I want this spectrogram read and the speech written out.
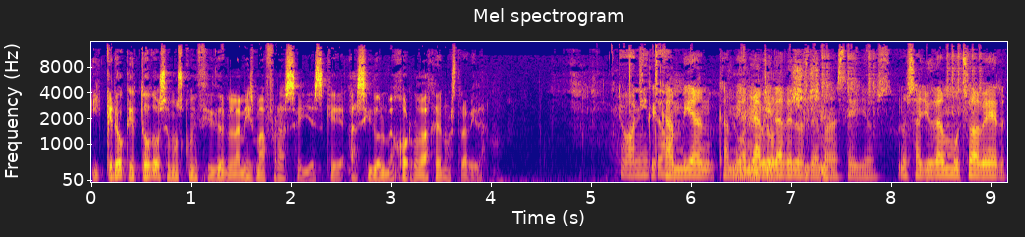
Y creo que todos hemos coincidido en la misma frase, y es que ha sido el mejor rodaje de nuestra vida. Qué bonito. que cambian, cambian Qué la vida de los sí, sí. demás ellos. Nos ayudan mucho a ver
